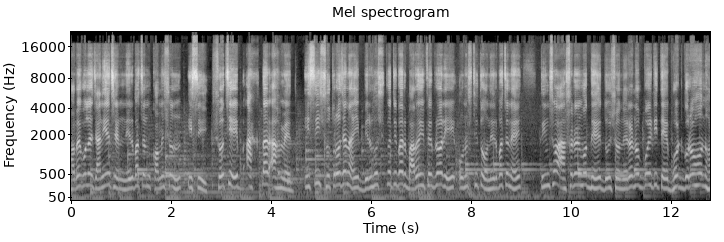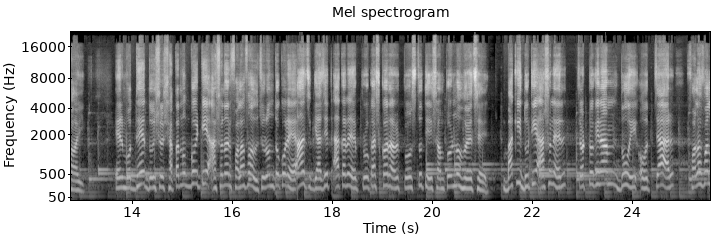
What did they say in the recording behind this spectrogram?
হবে বলে জানিয়েছেন নির্বাচন কমিশন ইসি সচিব আখতার আহমেদ। ইসি সূত্র জানায়, বৃহস্পতিবার বারোই ফেব্রুয়ারি অনুষ্ঠিত নির্বাচনে তিনশো আসনের মধ্যে দুইশো নিরানব্বইটিতে ভোট গ্রহণ হয়। এর মধ্যে দুইশো সাতানব্বইটি আসনের ফলাফল চূড়ান্ত করে আজ গ্যাজেট আকারে প্রকাশ করার প্রস্তুতি সম্পূর্ণ হয়েছে। বাকি দুটি আসনের চট্টগ্রাম দুই ও চার ফলাফল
